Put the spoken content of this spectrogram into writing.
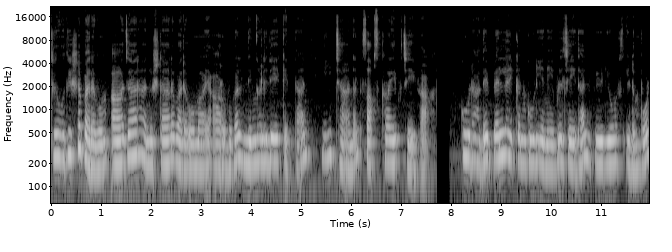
ജ്യോതിഷപരവും ആചാര അനുഷ്ഠാനപരവുമായ അറിവുകൾ നിങ്ങളിലേക്കെത്താൻ ഈ ചാനൽ സബ്സ്ക്രൈബ് ചെയ്യുക. കൂടാതെ ബെൽ ഐക്കൺ കൂടി എനേബിൾ ചെയ്താൽ വീഡിയോസ് ഇടുമ്പോൾ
